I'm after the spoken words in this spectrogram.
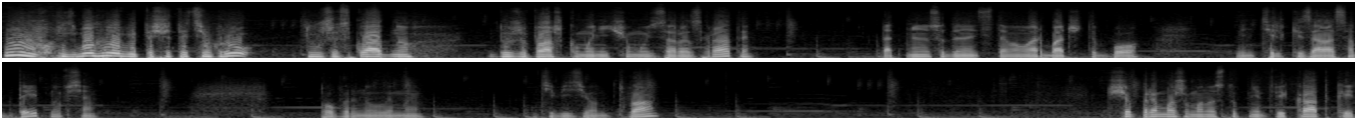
Ух, змогли витащити цю гру. Дуже складно. Дуже важко мені чомусь зараз грати. Так, мінус 11 ММР бачите, бо він тільки зараз апдейтнувся. Повернули ми Division 2. Якщо переможемо наступні дві катки,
